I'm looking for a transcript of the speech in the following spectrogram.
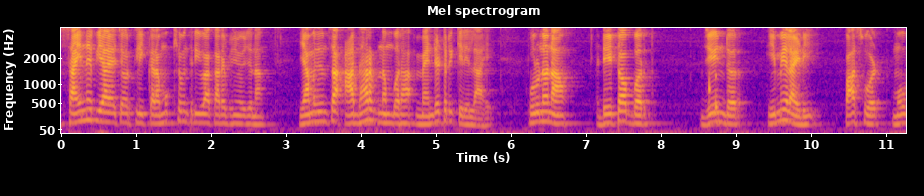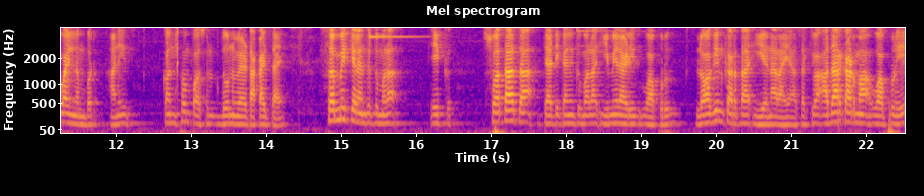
साइन अप या याच्यावर क्लिक करा. मुख्यमंत्री युवा कार्यक्रम योजना. यामध्ये तुमचा आधार नंबर हा मॅन्डेटरी केलेला आहे. पूर्ण नाव date of birth gender email I D password mobile number आणि कन्फर्मपासून दोन वेळा टाकायचा आहे. सबमिट केल्यानंतर तुम्हाला एक स्वतःचा त्या ठिकाणी तुम्हाला ईमेल आय डी वापरून लॉग इन करता येणार आहे असा किंवा आधार कार्ड मा वापरून हे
